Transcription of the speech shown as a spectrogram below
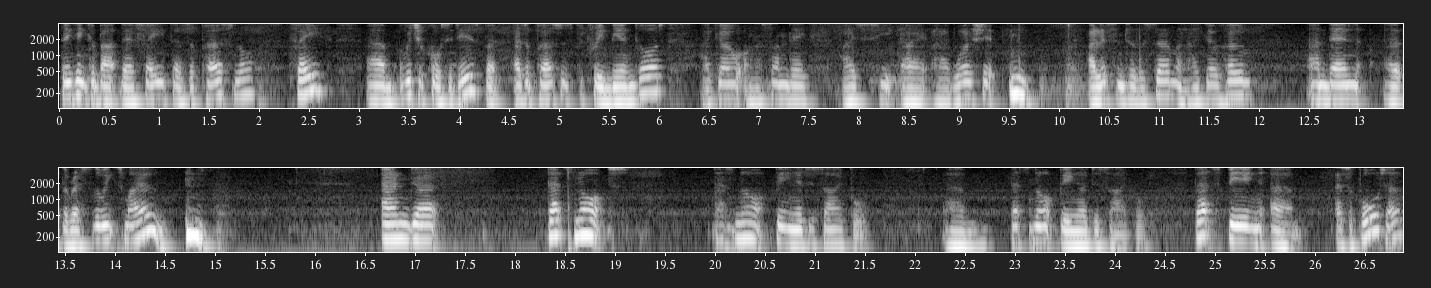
They think about their faith as a personal faith, um, which of course it is, but as a person, it's between me and God. I go on a Sunday, I see, I, I worship, I listen to the sermon, I go home, and then uh, the rest of the week's my own. And uh, that's not that's not being a disciple. Um, that's not being a disciple. That's being um, a supporter,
